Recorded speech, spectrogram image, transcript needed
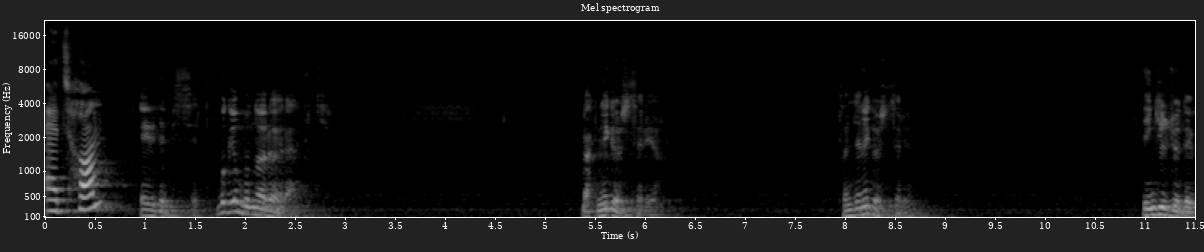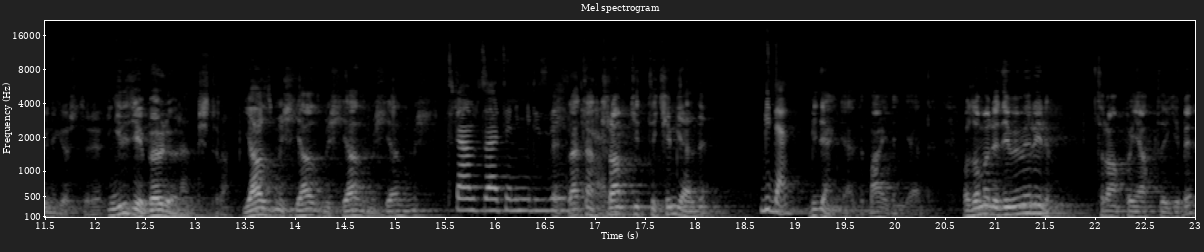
At home. Evde misin? Bugün bunları öğrendik. Bak ne gösteriyor? Sence ne gösteriyor? İngilizce ödevini gösteriyor. İngilizceyi böyle öğrenmiş Trump. Yazmış, yazmış, yazmış, yazmış. Trump zaten İngiliz değil. E, zaten yani. Trump gitti. Kim geldi? Biden. Biden geldi. Biden geldi. O zaman ödevi verelim. Trump'ın yaptığı gibi.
